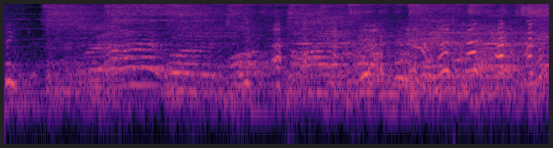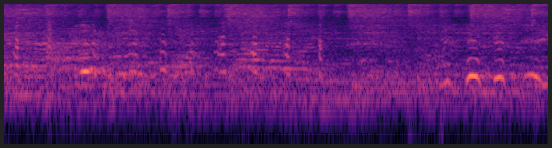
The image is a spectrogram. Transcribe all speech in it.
my God.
